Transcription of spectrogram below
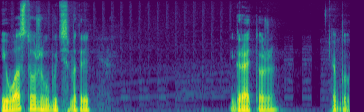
и у вас тоже вы будете смотреть. Играть тоже. Как бы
